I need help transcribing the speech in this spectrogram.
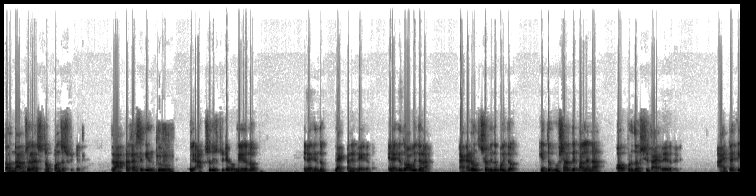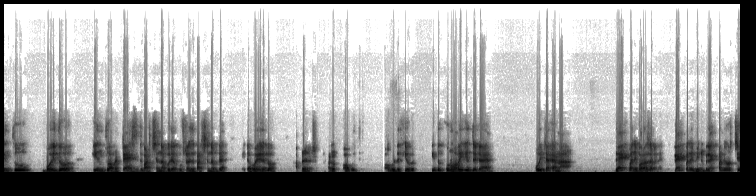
তখন দাম চলে আসলো পঞ্চাশ কোটি টাকা। আপনার কাছে কিন্তু ওই আটচল্লিশ কোটি টাকা হয়ে গেল। এটা কিন্তু ব্ল্যাক মানি হয়ে গেল। এটা কিন্তু অবৈধ না। টাকার উৎস কিন্তু বৈধ। কিন্তু ঘোষণা দিতে পারলে না, অপ্রদর্শিত আয় হয়ে গেল আয়টা কিন্তু বৈধ, কিন্তু আপনি ট্যাক্স দিতে পারছেন না বলে ঘোষণা দিতে পারছেন না বলে এটা হয়ে গেল আপনার অবৈধ। অবৈধ কি হবে? কিন্তু কোনোভাবেই কিন্তু এটা ওই টাকা না ব্ল্যাক মানি বলা যাবে না। ব্ল্যাক মানি ভিন্ন ব্ল্যাক মানি হচ্ছে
